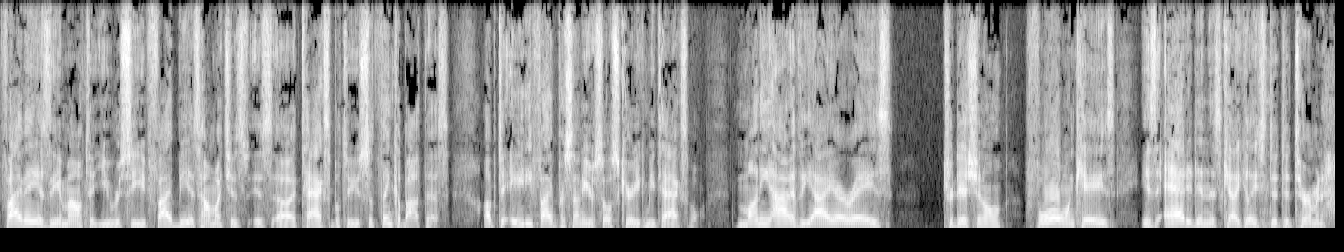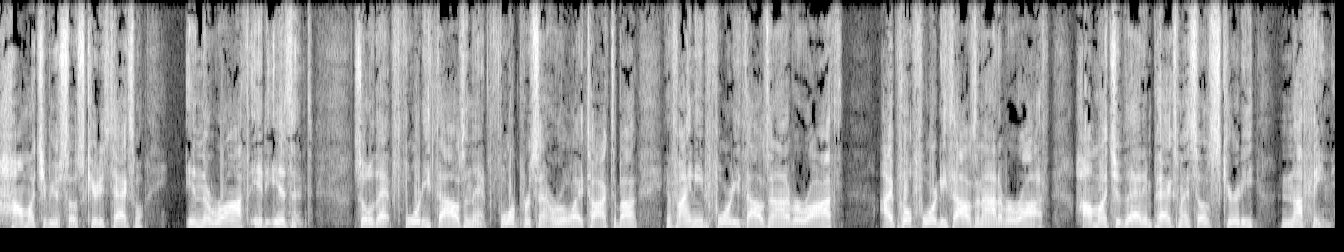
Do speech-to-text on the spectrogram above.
5A is the amount that you receive. 5B is how much is, is uh, taxable to you. So think about this. Up to 85% of your Social Security can be taxable. Money out of the IRAs traditional 401ks is added in this calculation to determine how much of your Social Security is taxable. In the Roth, it isn't. So that 40,000, that 4% rule I talked about, if I need 40,000 out of a Roth, I pull 40,000 out of a Roth. How much of that impacts my Social Security? Nothing.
